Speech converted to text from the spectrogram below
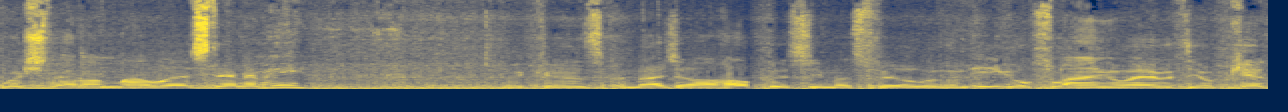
wish that on my worst enemy. Because imagine how helpless you must feel with an eagle flying away with your kid.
